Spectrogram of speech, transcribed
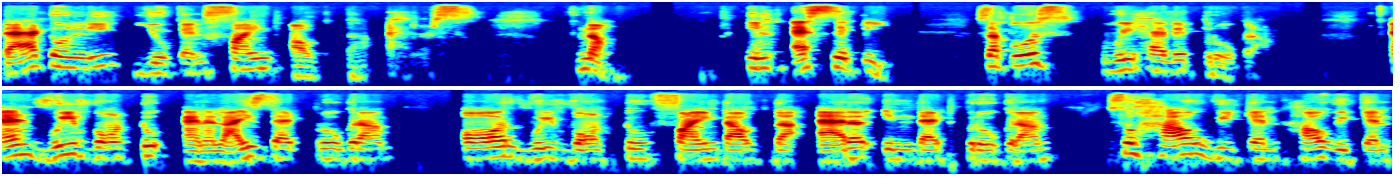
that only you can find out the errors. Now, in SAP, suppose we have a program and we want to analyze that program or we want to find out the error in that program. So how we can how we can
